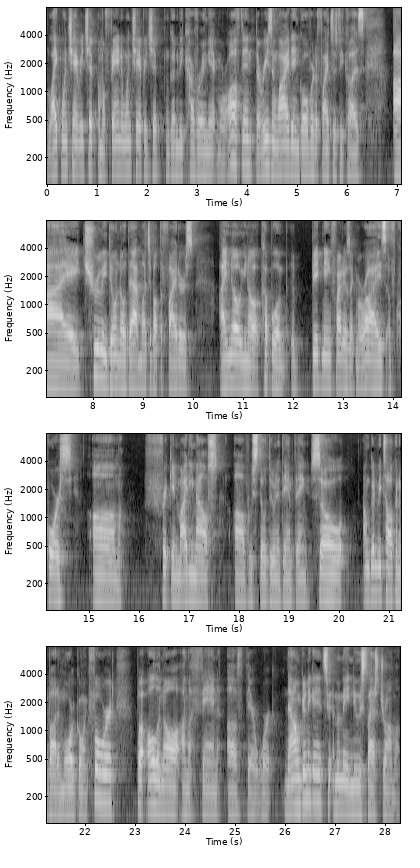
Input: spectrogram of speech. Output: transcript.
like One Championship. I'm a fan of One Championship. I'm going to be covering it more often. The reason why I didn't go over the fights is because I truly don't know that much about the fighters. I know, you know, a couple of big name fighters like Moraes, of course, um, freaking Mighty Mouse, uh, who's still doing a damn thing. So I'm going to be talking about it more going forward. But all in all, I'm a fan of their work. Now I'm going to get into MMA news slash drama.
